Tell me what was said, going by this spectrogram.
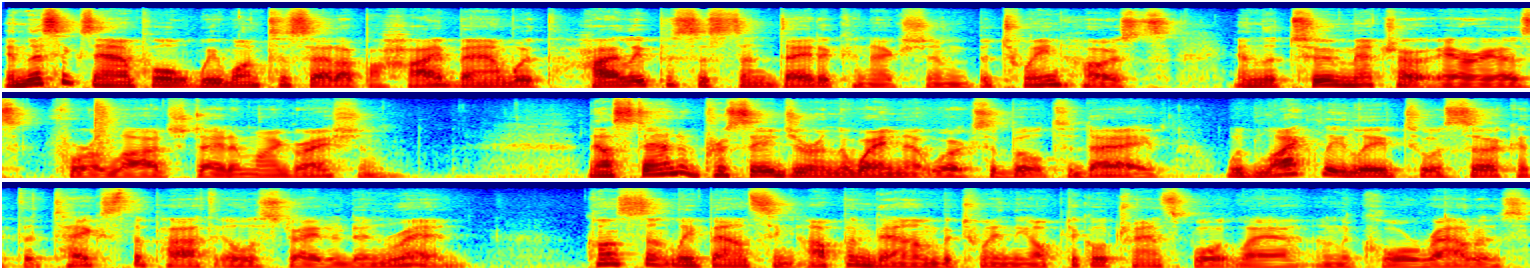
In this example, we want to set up a high bandwidth, highly persistent data connection between hosts in the two metro areas for a large data migration. Now standard procedure in the way networks are built today would likely lead to a circuit that takes the path illustrated in red, constantly bouncing up and down between the optical transport layer and the core routers.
